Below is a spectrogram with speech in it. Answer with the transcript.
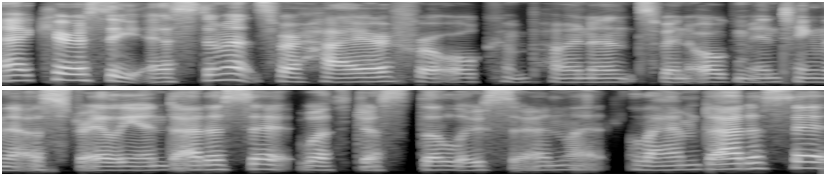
Accuracy estimates were higher for all components when augmenting the Australian dataset with just the Lucerne Lamb dataset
